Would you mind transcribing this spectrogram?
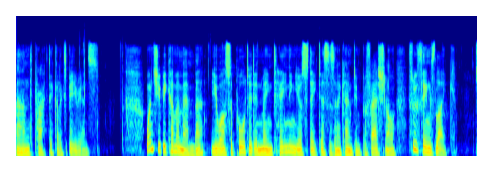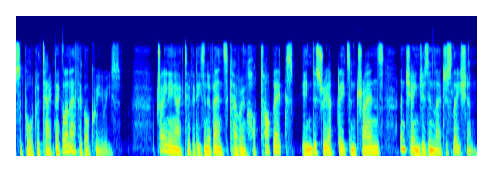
and practical experience. Once you become a member, you are supported in maintaining your status as an accounting professional through things like support with technical and ethical queries, training activities and events covering hot topics, industry updates and trends, and changes in legislation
